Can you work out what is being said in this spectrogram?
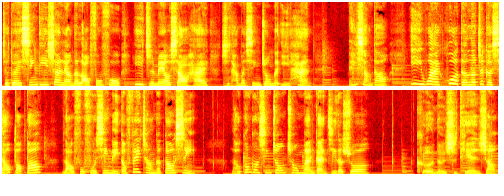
这对心地善良的老夫妇一直没有小孩，是他们心中的遗憾。没想到意外获得了这个小宝宝，老夫妇心里都非常的高兴。老公公心中充满感激地说：“可能是天上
